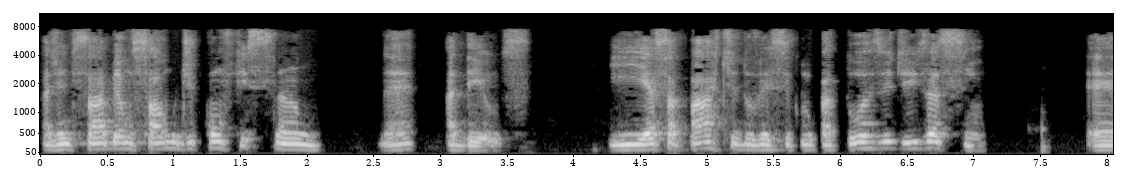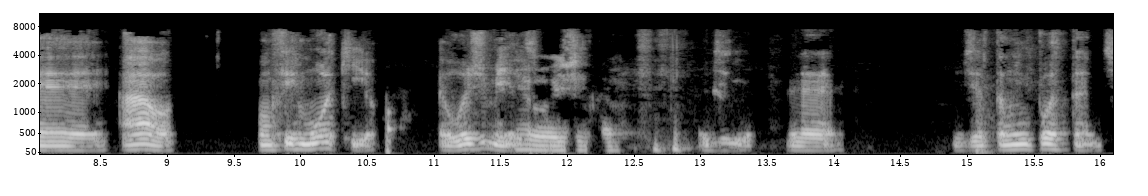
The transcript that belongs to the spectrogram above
a gente sabe, é um salmo de confissão né, a Deus. E essa parte do versículo 14 diz assim: é, Ah, ó, confirmou aqui, ó, é hoje mesmo. É hoje, então. O dia, é, um dia tão importante.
